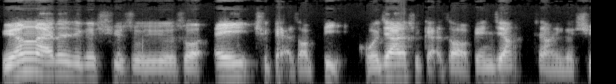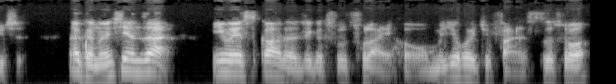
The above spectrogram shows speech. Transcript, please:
原来的这个叙述就是说，A 去改造 B，国家去改造边疆这样一个叙事。那可能现在因为 Scott 这个书出来以后，我们就会去反思说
